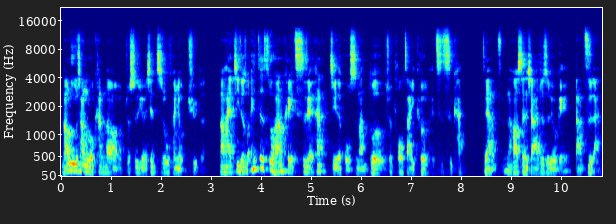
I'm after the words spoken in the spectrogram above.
然后路上如果看到就是有一些植物很有趣的，然后还记得说，哎，这个树好像可以吃，哎，它结的果实蛮多的，我就偷摘一颗来吃吃看，这样子，然后剩下的就是留给大自然。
